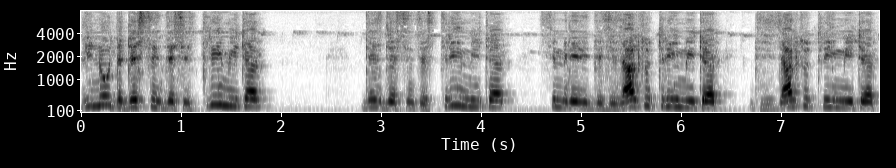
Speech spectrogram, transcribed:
we know the distance this is 3 meter, this distance is 3 meter, similarly this is also 3 meter, this is also 3 meter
